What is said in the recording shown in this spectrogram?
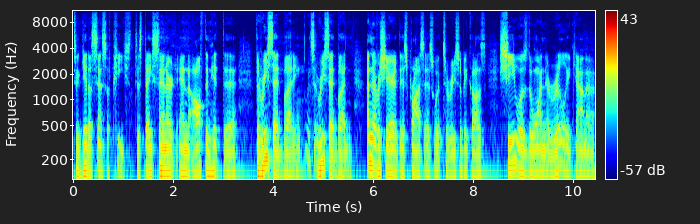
to get a sense of peace, to stay centered, and often hit the the reset button. Reset button. I never shared this process with Teresa because she was the one that really kind of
